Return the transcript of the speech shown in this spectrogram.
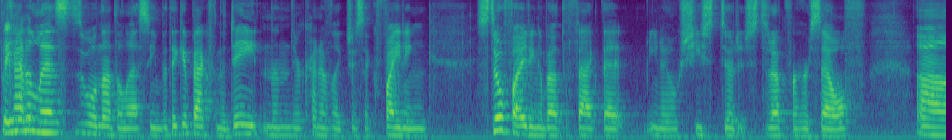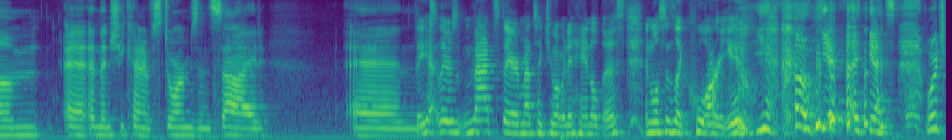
the kind of last well not the last scene, but they get back from the date and then they're kind of like just like fighting still fighting about the fact that, you know, she stood stood up for herself. Um, and, and then she kind of storms inside and They ha- there's Matt's there. Matt's like, "Do you want me to handle this?" And Wilson's like, "Who are you?" Yeah, oh yeah, yes. Which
